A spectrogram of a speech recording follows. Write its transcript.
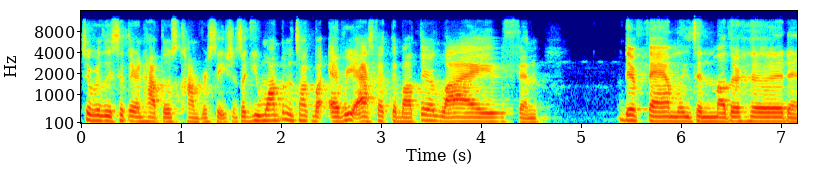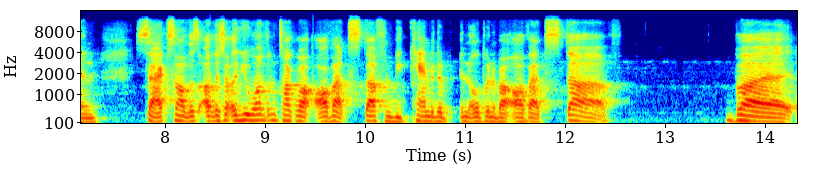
to really sit there and have those conversations. Like you want them to talk about every aspect about their life and their families and motherhood and sex and all this other stuff. Like you want them to talk about all that stuff and be candid and open about all that stuff. But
